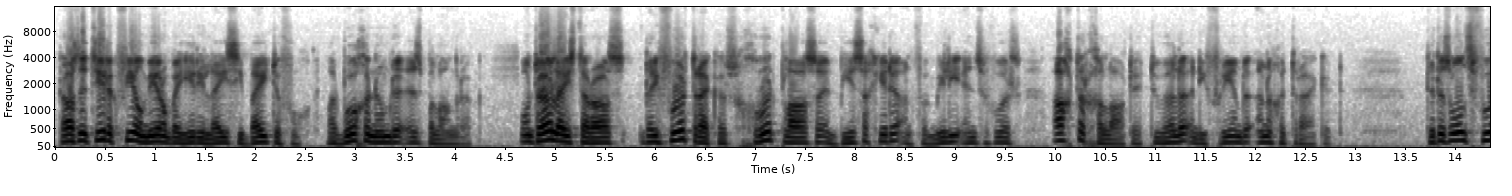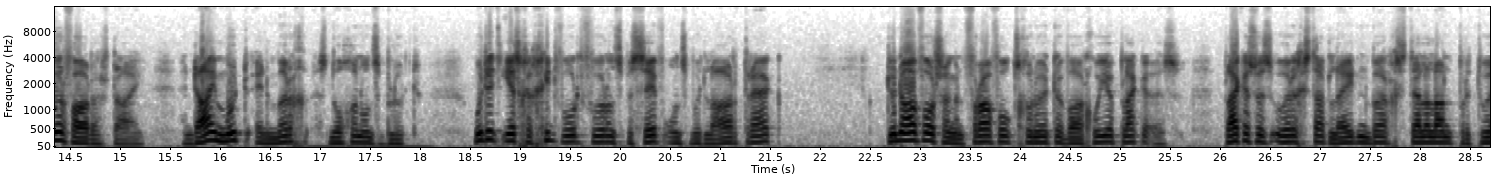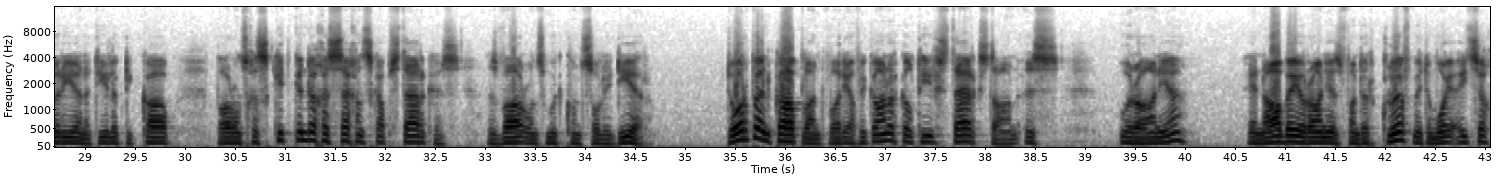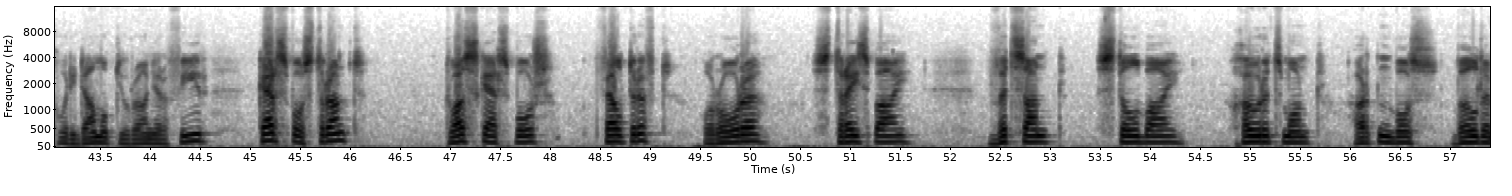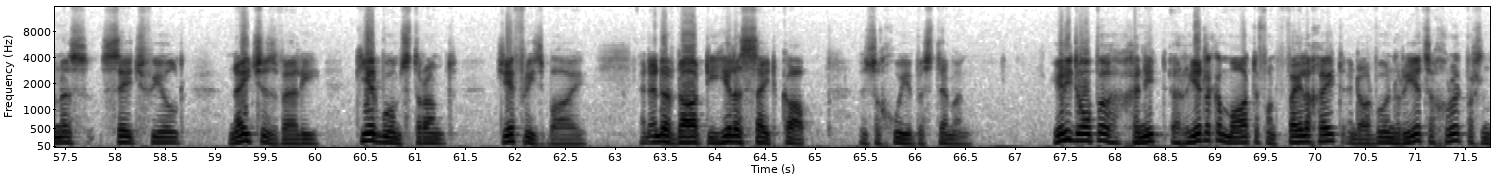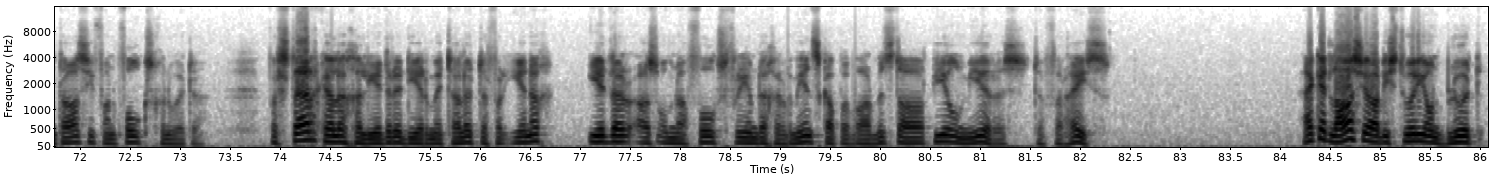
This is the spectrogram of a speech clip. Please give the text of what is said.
Daar is natuurlik veel meer om by hierdie lysie by te voeg, maar bogenoemde is belangrik. Onthou luisteraars dat die voortrekkers groot plase en besighede aan familie ensovoorts agtergelaat het toe hulle in die vreemde ingetrek het. Dit is ons voorvaders daai en daai moed en murg is nog in ons bloed. Moet dit eers gegiet word voor ons besef ons moet laer trek? Doen navorsing en vra volksgenote waar goeie plekke is. Plekke soos Oorigstad, Leidenburg, Stellenland, Pretoria en natuurlik die Kaap waar ons geskiedkundige seggenskap sterk is, is waar ons moet konsolideer. Dorpe in Kaapland waar die Afrikaner kultuur sterk staan is Orania en naby Orania is Van der Kloof met 'n mooi uitsig oor die dam op die Orania rivier, Kersbos strand, Dwaskersbos, Veldrift, Aurora, Struisbaai, Witsand, Stilbaai, Gouritsmond, Hartenbos, Wilderness, Sedgefield, Nature's Valley, Keerboomstrand, Jeffreys Bay en inderdaad die hele Suid-Kaap is 'n goeie bestemming. Hierdie dorpe geniet 'n redelike mate van veiligheid en daar woon reeds 'n groot persentasie van volksgenote. Versterk hulle geleedere deur met hulle te verenig eerder as om na volksvreemde gemeenskappe waar misdaad veel meer is te verhuis. Ek het laas jaar die storie ontbloot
